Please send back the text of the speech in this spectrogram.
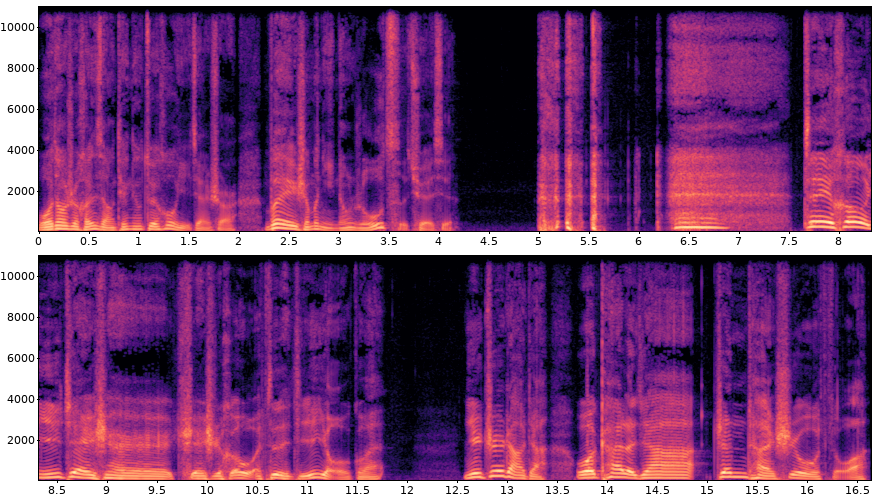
我倒是很想听听最后一件事儿，为什么你能如此确信？最后一件事儿却是和我自己有关。你知道的，我开了家侦探事务所，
